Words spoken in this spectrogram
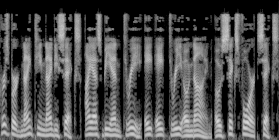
Herzberg 1996, ISBN 3-88309-064-6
